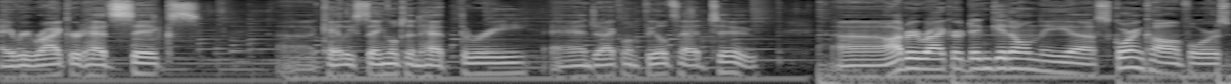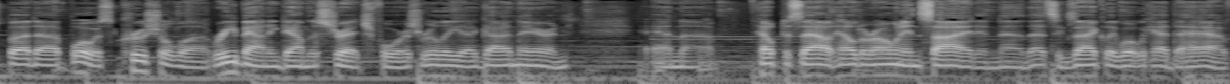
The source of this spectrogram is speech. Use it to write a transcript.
Avery Reichert had six. Uh, Kaylee Singleton had three, and Jacqueline Fields had two. Uh, Audrey Reichert didn't get on the uh, scoring column for us, but uh, boy, was crucial uh, rebounding down the stretch for us. Really uh, got in there and and uh, helped us out, held our own inside, and uh, that's exactly what we had to have.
